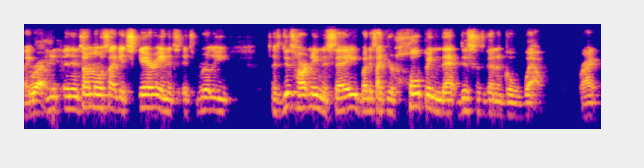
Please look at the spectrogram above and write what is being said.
Like, right. and, it, and it's almost like it's scary and it's it's really it's disheartening to say, but it's like you're hoping that this is going to go well, right?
